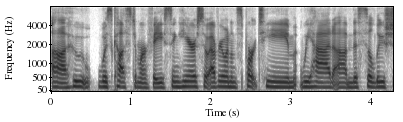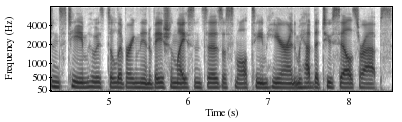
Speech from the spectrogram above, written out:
uh, who was customer facing here. So everyone on the support team, we had um, the solutions team who was delivering the innovation licenses, a small team here, and we had the two sales reps.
